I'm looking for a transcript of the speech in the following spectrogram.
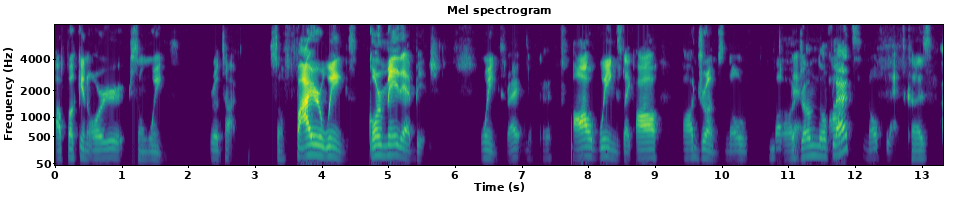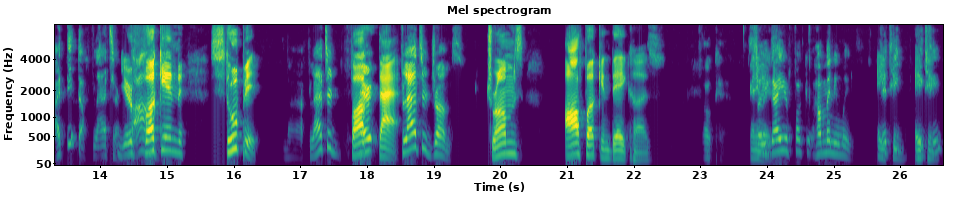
I'll fucking order some wings. Real talk. Some fire wings. Gourmet that bitch. Wings, right? Okay. All wings, like all all drums. No All that. drum, no All- flats. no flats, cuz. I think the flats are. You're bomb. fucking stupid. Nah, flats are Fuck Eric- that. flats or drums. Drums all fucking day, cuz. Okay. So you got your fucking how many wings? 18. 50? 18.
